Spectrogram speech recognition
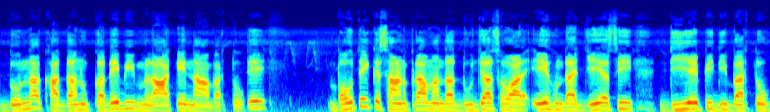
ਦੋਨਾਂ ਖਾਦਾਂ ਨੂੰ ਕਦੇ ਵੀ ਮਿਲਾ ਕੇ ਨਾ ਵਰਤੋ। ਤੇ ਬਹੁਤੇ ਕਿਸਾਨ ਭਰਾਵਾਂ ਦਾ ਦੂਜਾ ਸਵਾਲ ਇਹ ਹੁੰਦਾ, ਜੇ ਅਸੀਂ ਡੀਏਪੀ ਦੀ ਵਰਤੋਂ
